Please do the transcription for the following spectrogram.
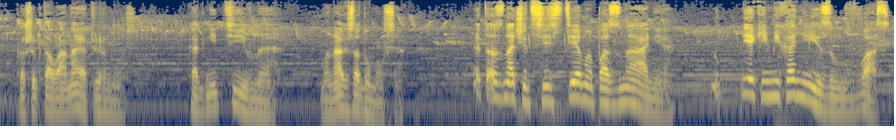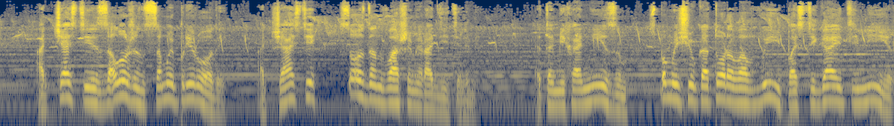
– прошептала она и отвернулась. «Когнитивная!» – монах задумался. «Это значит система познания, ну, некий механизм в вас. Отчасти заложен самой природой, отчасти создан вашими родителями. Это механизм, с помощью которого вы постигаете мир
